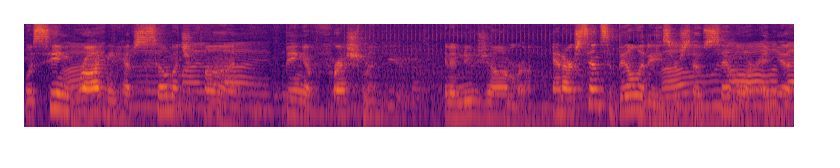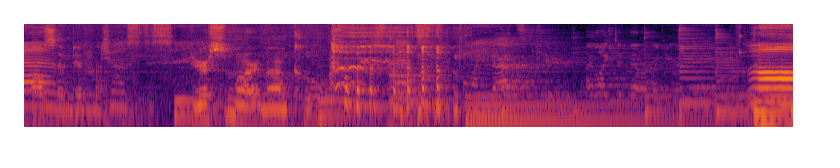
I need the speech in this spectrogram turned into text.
was seeing Rodney have so much fun being a freshman in a new genre. And our sensibilities are so similar and yet also different. You're smart and I'm cool. I liked it better when you were Long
